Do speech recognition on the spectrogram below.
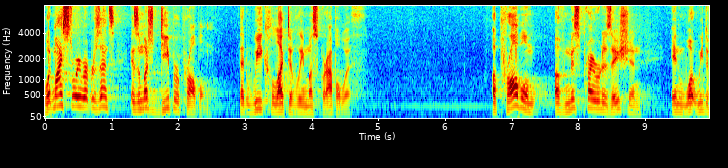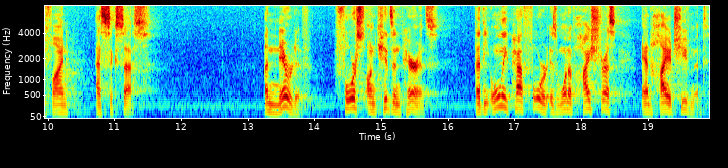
What my story represents is a much deeper problem that we collectively must grapple with. A problem of misprioritization in what we define as success. A narrative forced on kids and parents that the only path forward is one of high stress and high achievement,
